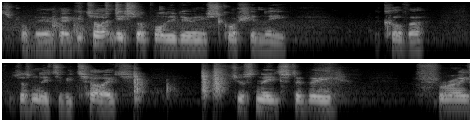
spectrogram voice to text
It's probably okay. If you tighten this up, all you're doing is squashing the, the cover. It doesn't need to be tight, it just needs to be free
